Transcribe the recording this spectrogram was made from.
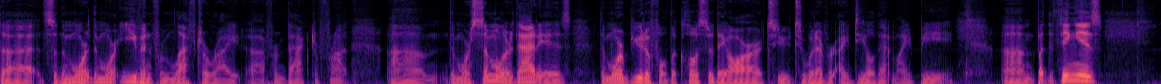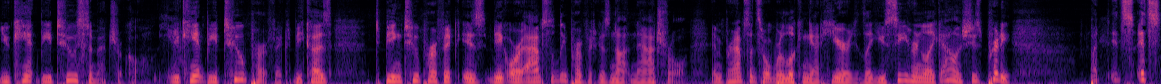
the so the more the more even from left to right, uh, from back to front, um, the more similar that is, the more beautiful, the closer they are to to whatever ideal that might be. Um, but the thing is, you can't be too symmetrical. Yeah. You can't be too perfect because being too perfect is being or absolutely perfect is not natural. And perhaps that's what we're looking at here. Like you see her and you're like, oh, she's pretty but it's it's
